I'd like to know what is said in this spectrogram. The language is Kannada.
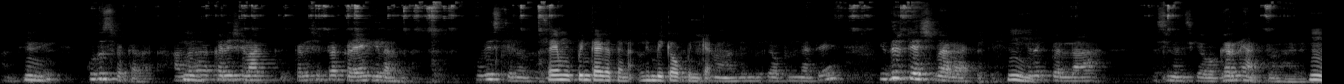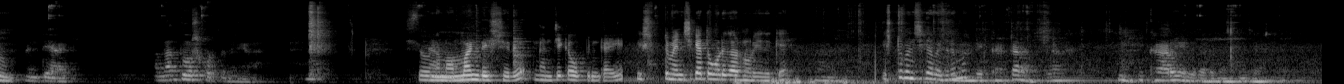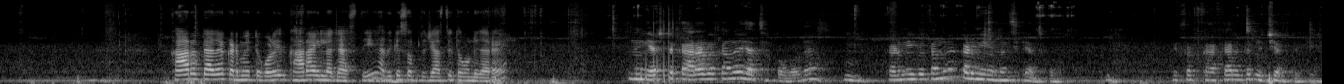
ಅಂತೇಳಿ ಕುದಿಸ್ಬೇಕದ. ಅಂದ್ರೆ ಕಲಿಸಿಡಾಕ ಕಲಿಸಿಟ್ರೆ ಕಳೆಯಂಗಿಲ್ಲ ಅದು. ಕುದಿಸಿ ತಿನ್ನೋದು ಸೇಮ್ ಉಪ್ಪಿನಕಾಯಿ ಆಗತ್ತೇನ? ಲಿಂಬಿಕಾಯಿ ಉಪ್ಪಿನಕಾಯಿ. ಹಾಂ ಲಿಂಬಿಕಾಯಿ ಉಪ್ಪಿನಕಾಯಿ ಇದ್ರ ಟೇಸ್ಟ್ ಬೇರೆ ಆಗ್ತೈತಿ. ಇದಕ್ಕೆ ಬೆಲ್ಲ ಹಸಿಮೆಣಸಿಕಾಯಿ ಒಗ್ಗರಣೆ ಹಾಕ್ತೀವಿ ನಾವು ಹ್ಞೂ ಮೆಂತ್ಯ ಹಾಕಿ. ಅದನ್ನ ತೋರಿಸ್ಕೊಡ್ತೇನೆ ಈಗ. ಸೊ ನಮ್ಮ ಅಮ್ಮನ ಡಿಶ್ ಇದು ಗಂಜಿಕಾಯಿ ಉಪ್ಪಿನಕಾಯಿ. ಇಷ್ಟು ಮೆಣಸಿಕಾಯಿ ತೊಗೊಂಡಿದ್ದಾರೆ ನೋಡಿ ಇದಕ್ಕೆ. ಇಷ್ಟು ಮೆಣಸಿಕಾಯಿ ಬೇಕ್ರಮ್ಮ ಖಾರ ಖಾರ ಇಲ್ಲ ಮೆಣಸಿನ್ಕಾಯಿ? ಖಾರದ್ದಾದರೆ ಕಡಿಮೆ ತೊಗೊಳ್ಳಿ. ಇದು ಖಾರ ಇಲ್ಲ ಜಾಸ್ತಿ. ಅದಕ್ಕೆ ಸ್ವಲ್ಪ ಜಾಸ್ತಿ ತೊಗೊಂಡಿದ್ದಾರೆ. ನಿಮ್ಗೆ ಎಷ್ಟು ಖಾರ ಬೇಕಂದ್ರೆ ಹೆಚ್ಚು ಹಾಕೋಬೋದು ಹ್ಞೂ ಕಡಿಮೆ ಬೇಕಂದ್ರೆ ಕಡಿಮೆ ಮೆಣಸಿಕಾಯಿ ಹಚ್ಕೋಬೋದು ಈಗ ಸ್ವಲ್ಪ ಖಾರ ಇದ್ರೆ ರುಚಿ ಆಗ್ತೈತಿ.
